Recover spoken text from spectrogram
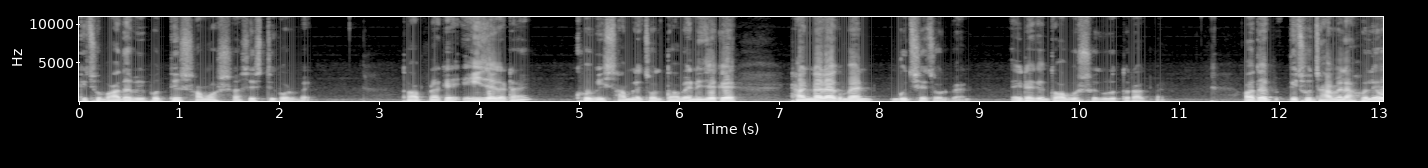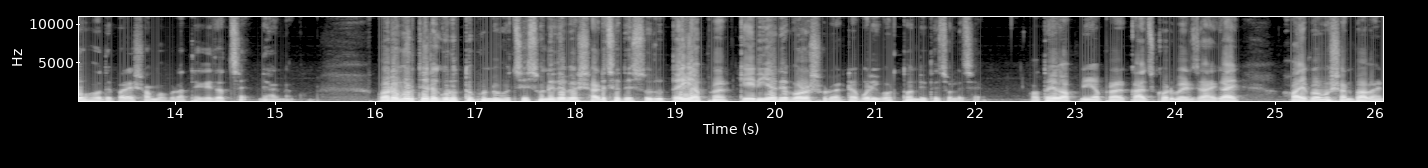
কিছু বাধা বিপত্তির সমস্যা সৃষ্টি করবে। তো আপনাকে এই জায়গাটায় খুবই সামলে চলতে হবে। নিজেকে ঠান্ডা রাখবেন, গুছিয়ে চলবেন। এটা কিন্তু অবশ্যই গুরুত্ব রাখবেন। অতএব কিছু ঝামেলা হলেও হতে পারে, সম্ভাবনা থেকে যাচ্ছে, ধ্যান পরবর্তী একটা গুরুত্বপূর্ণ হচ্ছে, শনিদেবের সাড়ে সাতের শুরুতেই আপনার কেরিয়ারে বড়সড় একটা পরিবর্তন দিতে চলেছে। অতএব আপনি আপনার কাজকর্মের জায়গায় হয় প্রমোশন পাবেন,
